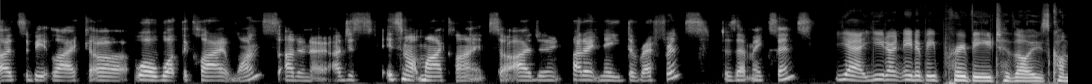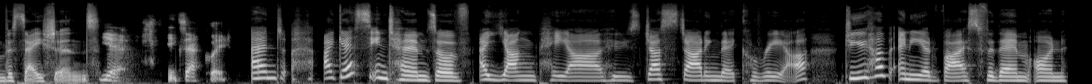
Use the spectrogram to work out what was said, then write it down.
it's a bit like, uh, well, what the client wants. I don't know. I just, it's not my client. So I don't, I don't need the reference. Does that make sense? Yeah, you don't need to be privy to those conversations. Yeah, exactly. And I guess, in terms of a young PR who's just starting their career, do you have any advice for them on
